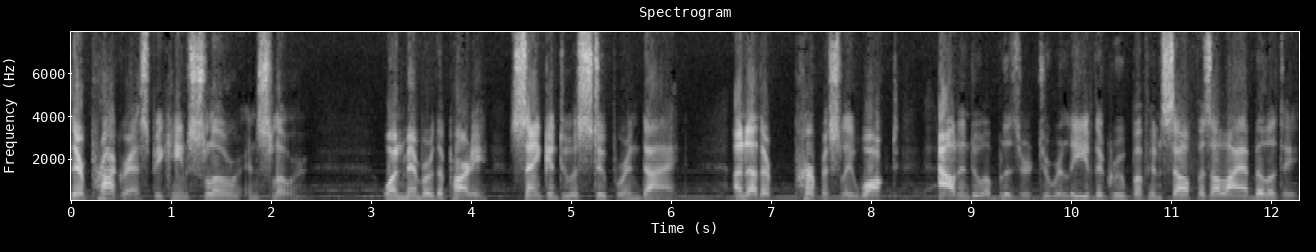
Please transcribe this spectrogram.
Their progress became slower and slower. One member of the party sank into a stupor and died. Another purposely walked out into a blizzard to relieve the group of himself as a liability.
